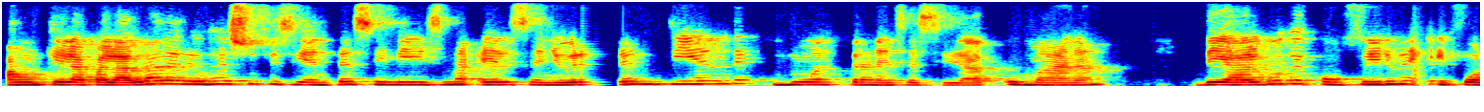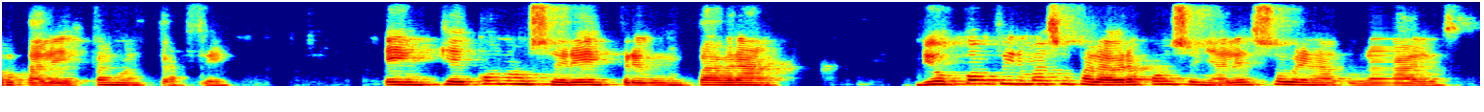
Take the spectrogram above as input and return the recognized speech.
aunque la palabra de Dios es suficiente en sí misma, el Señor entiende nuestra necesidad humana de algo que confirme y fortalezca nuestra fe. ¿En qué conoceré? Pregunta Abraham. Dios confirma su palabra con señales sobrenaturales.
